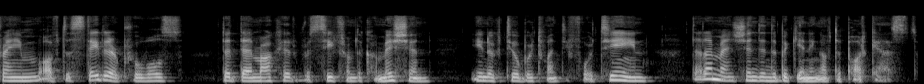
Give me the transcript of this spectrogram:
frame of the state aid approvals that Denmark had received from the Commission in October 2014 that I mentioned in the beginning of the podcast.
